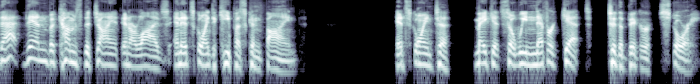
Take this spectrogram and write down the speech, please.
that then becomes the giant in our lives and it's going to keep us confined. It's going to make it so we never get to the bigger story.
